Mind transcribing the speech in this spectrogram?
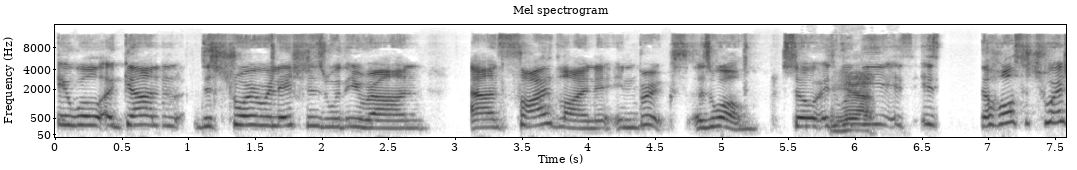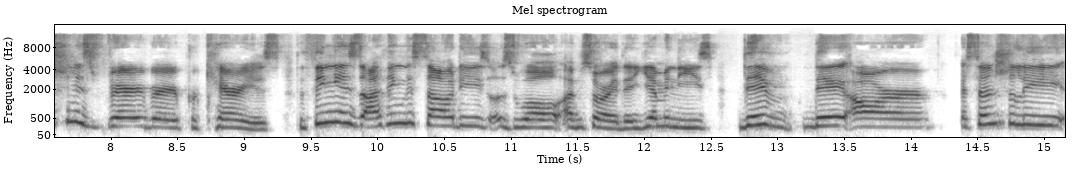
it will again destroy relations with Iran and sideline it in BRICS as well. So it will yeah. be it's, it's, the whole situation is very very precarious. The thing is, I think the Saudis as well. I'm sorry, the Yemenis. They they are essentially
